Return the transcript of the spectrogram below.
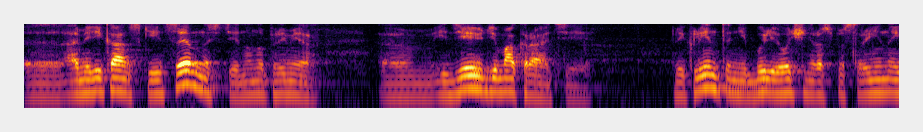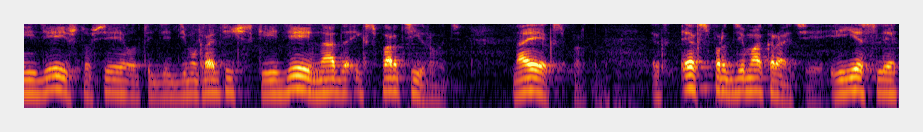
Э, американские ценности, ну, например, эм, идею демократии. При Клинтоне были очень распространены идеи, что все вот эти демократические идеи надо экспортировать на экспорт. Экспорт демократии. И если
